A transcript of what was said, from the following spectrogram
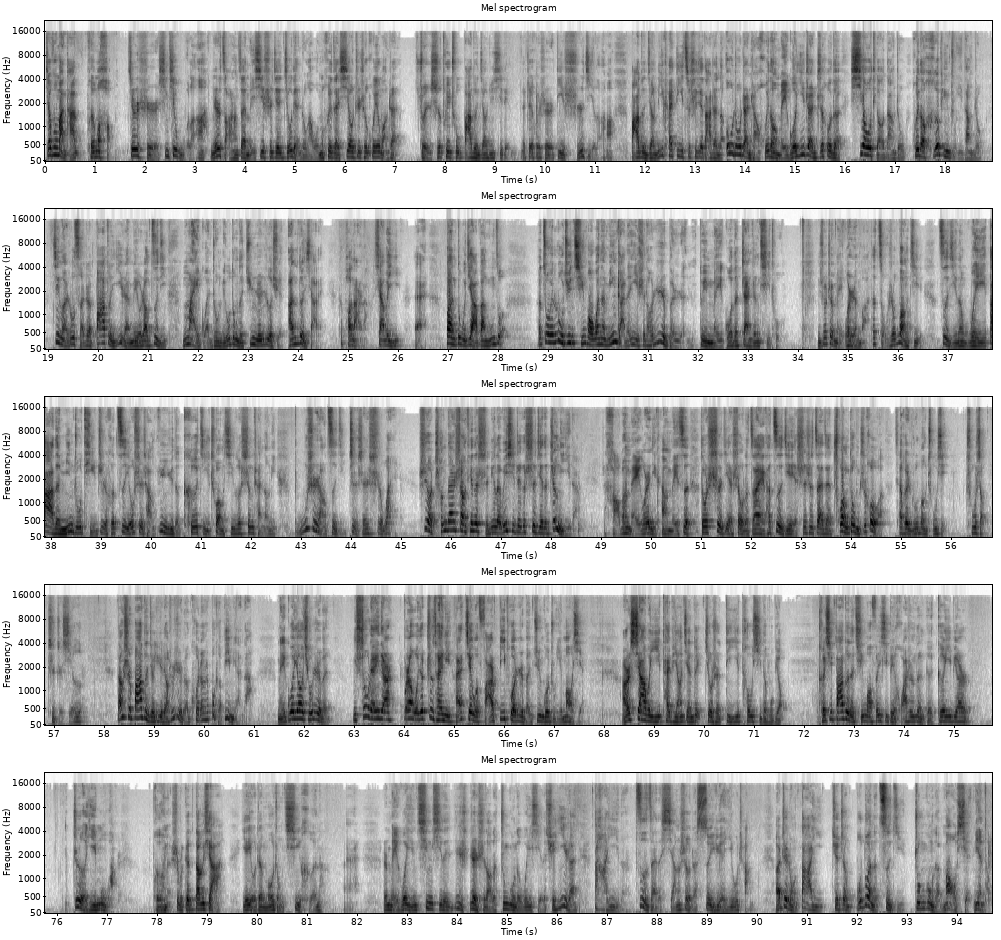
江湖漫谈，朋友们好，今儿是星期五了啊，明儿早上在美西时间九点钟啊，我们会在西澳之城会员网站准时推出巴顿将军系列，那这回是第十集了啊。巴顿将离开第一次世界大战的欧洲战场，回到美国一战之后的萧条当中，回到和平主义当中。尽管如此，这巴顿依然没有让自己脉管中流动的军人热血安顿下来，他跑哪儿了？夏威夷，哎，半度假半工作。而作为陆军情报官，他敏感地意识到日本人对美国的战争企图。你说这美国人吧，他总是忘记自己那伟大的民主体制和自由市场孕育的科技创新和生产能力，不是让自己置身事外，是要承担上天的使命来维系这个世界的正义的。好吧，美国人，你看每次都是世界受了灾，他自己也实实在在创动之后啊，才会如梦初醒，出手制止邪恶。当时巴顿就预料说，日本扩张是不可避免的。美国要求日本，你收敛一点，不然我就制裁你。哎，结果反而逼迫日本军国主义冒险。而夏威夷太平洋舰队就是第一偷袭的目标。可惜巴顿的情报分析被华盛顿给搁一边了。这一幕啊，朋友们，是不是跟当下也有着某种契合呢？哎，而美国已经清晰的认认识到了中共的威胁了，却依然大意的。自在地享受着岁月悠长，而这种大义却正不断地刺激中共的冒险念头。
